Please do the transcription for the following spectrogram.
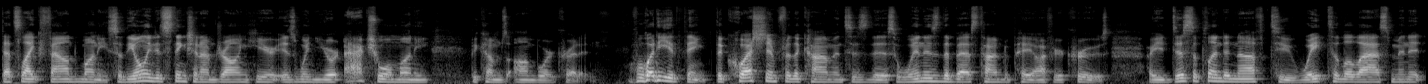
That's like found money. So the only distinction I'm drawing here is when your actual money becomes onboard credit. What do you think? The question for the comments is this When is the best time to pay off your cruise? Are you disciplined enough to wait till the last minute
